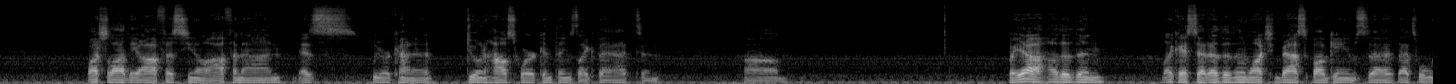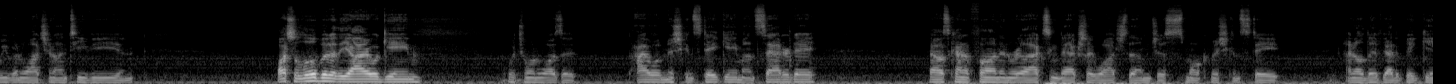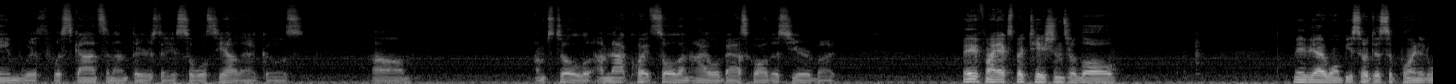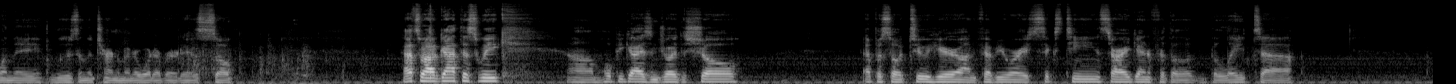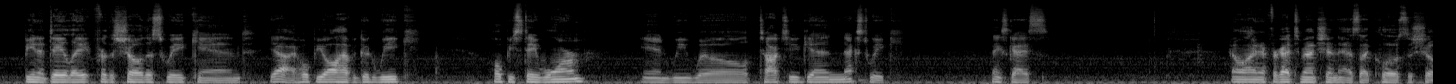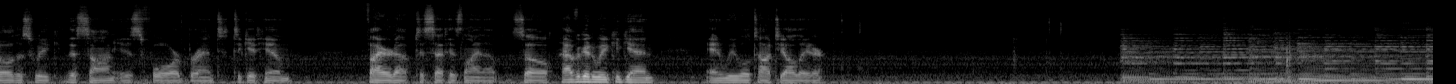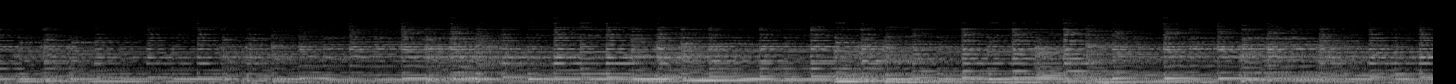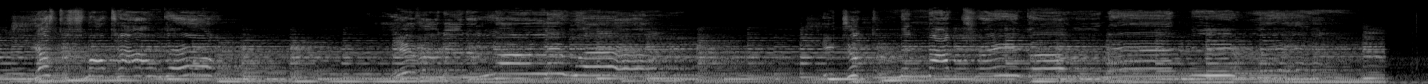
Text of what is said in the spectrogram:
Watched a lot of The Office, you know, off and on as we were kind of doing housework and things like that. And um, but yeah, other than like I said, other than watching basketball games, uh, that's what we've been watching on TV and watched a little bit of the Iowa game. Which one was it? Iowa Michigan State game on Saturday. That was kind of fun and relaxing to actually watch them just smoke Michigan State. I know they've got a big game with Wisconsin on Thursday, so we'll see how that goes. Um, I'm still I'm not quite sold on Iowa basketball this year, but maybe if my expectations are low, maybe I won't be so disappointed when they lose in the tournament or whatever it is. So that's what I've got this week. Um, hope you guys enjoyed the show. Episode two here on February 16. Sorry again for the the late uh, being a day late for the show this week. And yeah, I hope you all have a good week. Hope you stay warm, and we will talk to you again next week. Thanks, guys. Oh, and I forgot to mention as I close the show this week, this song is for Brent to get him fired up to set his lineup. So have a good week again, and we will talk to y'all later.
